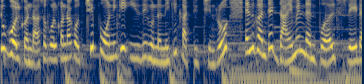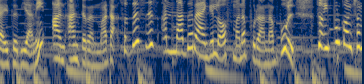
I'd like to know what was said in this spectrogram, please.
to Golconda. So గోల్కొండకు వచ్చి పోనీకి ఈజీగా ఉండడానికి కట్టించిండ్రు. ఎందుకంటే డైమండ్ అండ్ పర్ల్స్ ట్రేడ్ అవుతుంది అని అంటారు అనమాట so this is another angle of మన పురాణా పూల్. సో ఇప్పుడు కొంచెం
